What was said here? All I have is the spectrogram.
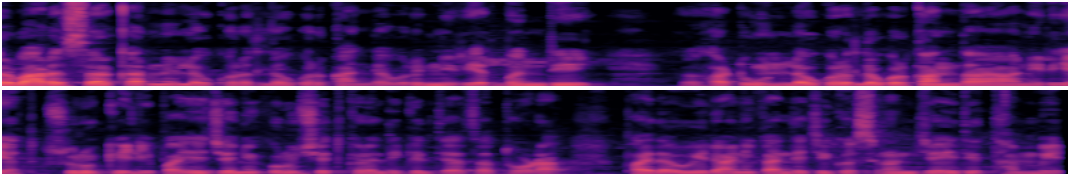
तर भारत सरकारने लवकरात लवकर कांद्यावरील निर्यात बंदी हटवून लवकरात लवकर कांदा निर्यात सुरू केली पाहिजे जेणेकरून शेतकऱ्याला देखील त्याचा थोडा फायदा होईल आणि कांद्याची घसरण जी आहे ती थांबेल.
